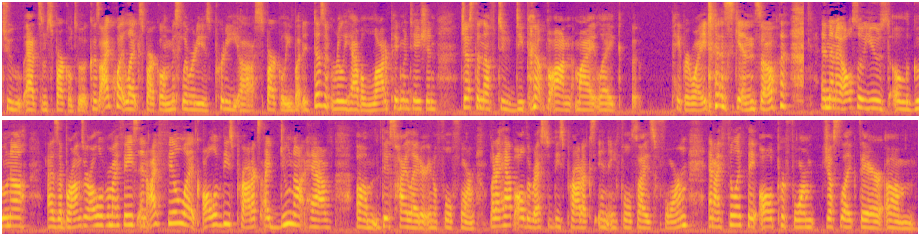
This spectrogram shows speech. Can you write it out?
to add some sparkle to it because I quite like sparkle and Miss Liberty is pretty uh, sparkly, but it doesn't really have a lot of pigmentation, just enough to deepen up on my like paper white skin. So and then I also used a Laguna as a bronzer all over my face and I feel like all of these products I do not have um, this highlighter in a full form but I have all the rest of these products in a full size form and I feel like they all perform just like their um,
